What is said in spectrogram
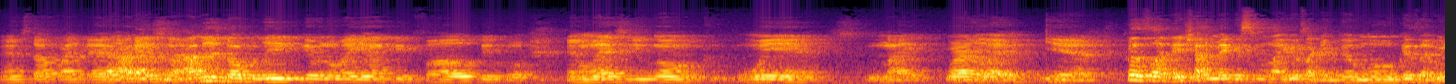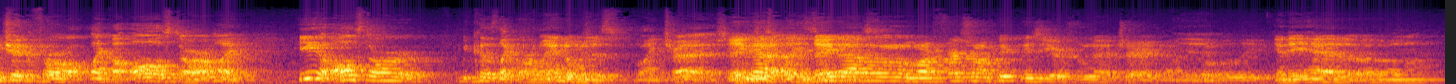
and stuff like that. I just. I just don't believe giving away young people for old people unless you gonna win like right away. Yeah, because like they try to make it seem like it was like a good move. Because like we traded for like an all star. I'm like, he an all star because like Orlando was just like trash. They He got they got um, our first round pick this year from that trade. I Yeah. believe. and they had um,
